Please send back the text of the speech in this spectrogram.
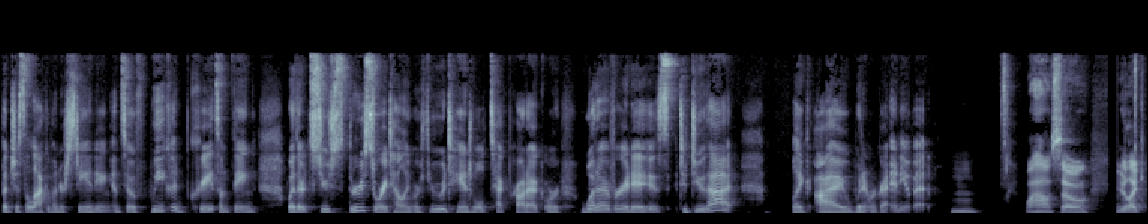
but just a lack of understanding. And so if we could create something, whether it's just through storytelling or through a tangible tech product or whatever it is to do that, like I wouldn't regret any of it. Mm. Wow. So you're like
